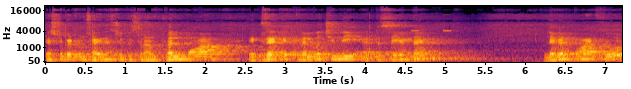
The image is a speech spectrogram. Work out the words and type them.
guest bedroom sizes చూపిస్తున్నాను. ట్వెల్వ్ పా ఎగ్జాక్ట్లీ ట్వెల్వ్ వచ్చింది at the same time eleven point four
